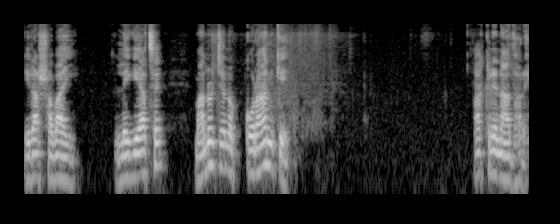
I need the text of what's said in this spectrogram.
এরা সবাই লেগে আছে। মানুষ যেন কোরআনকে আঁকড়ে না ধরে।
